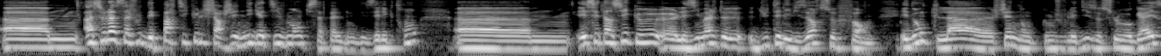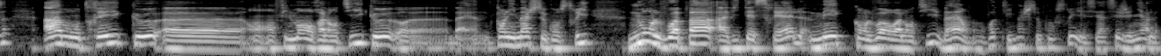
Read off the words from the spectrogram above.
à cela s'ajoutent des particules chargées négativement qui s'appellent donc des électrons, et c'est ainsi que les images du téléviseur se forment. Et donc la chaîne, donc, comme je vous l'ai dit, The Slow Guys, a montré que, en, filmant au ralenti, que ben, quand l'image se construit, nous, on le voit pas à vitesse réelle, mais quand on le voit au ralenti, ben, on voit que l'image se construit et c'est assez génial.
